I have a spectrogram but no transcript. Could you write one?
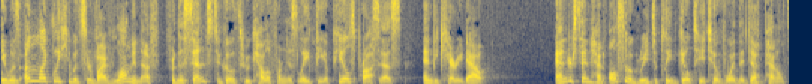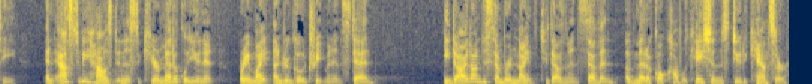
It was unlikely he would survive long enough for the sentence to go through California's lengthy appeals process and be carried out. Anderson had also agreed to plead guilty to avoid the death penalty and asked to be housed in a secure medical unit where he might undergo treatment instead. He died on December 9, 2007, of medical complications due to cancer.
